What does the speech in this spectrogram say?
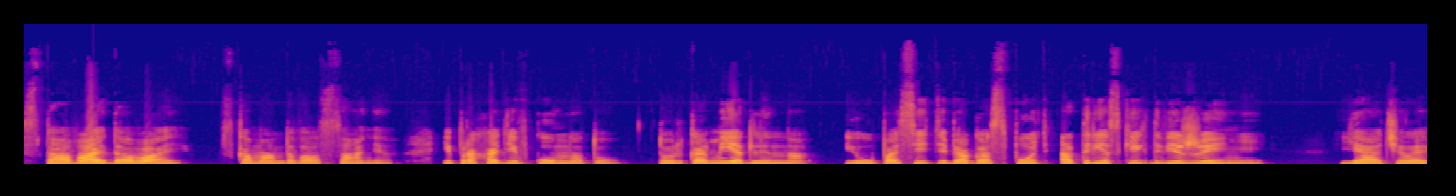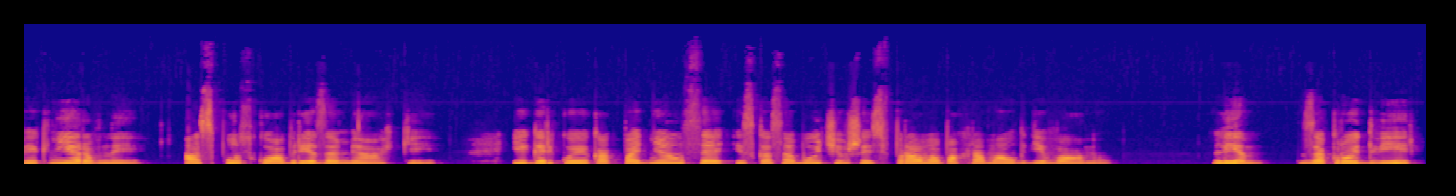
«Вставай давай!» – скомандовал Саня. «И проходи в комнату, только медленно, и упаси тебя Господь от резких движений. Я человек нервный, а спуск у обреза мягкий». Игорь кое-как поднялся и, скособочившись вправо, похромал к дивану. «Лен, закрой дверь!»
